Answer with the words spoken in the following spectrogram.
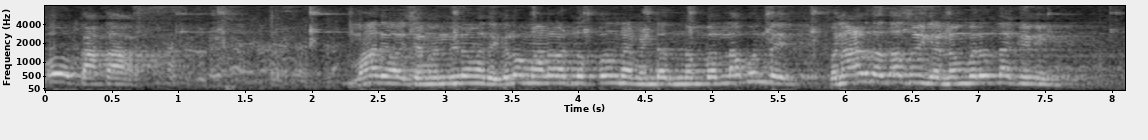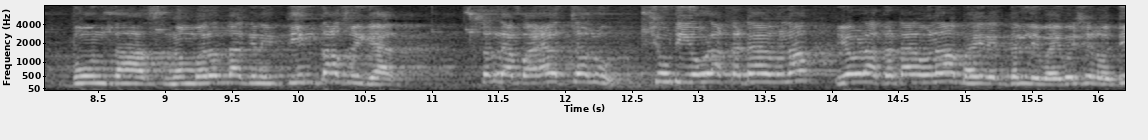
ओ काका. महादेवाच्या मंदिरामध्ये गेलो मला वाटलं पंधरा मिनिटात नंबर लागून जाईल. पण अर्धा तास होई घ्या नंबरच लागे नाही. दोन तास नंबरच लागे नाही. तीन तास होई घ्यात सगळ्या बायाच चालू. शेवटी एवढा कटाळ होना एवढा कटाळ होना. बाहेर एक दल्ली बाई बसेल होती.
